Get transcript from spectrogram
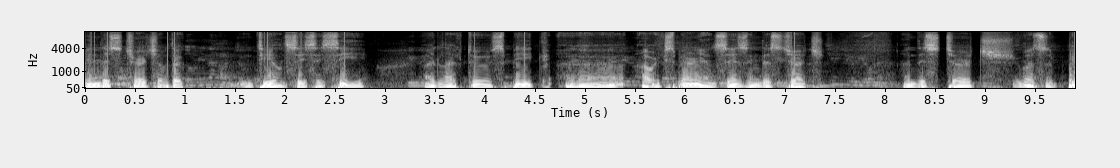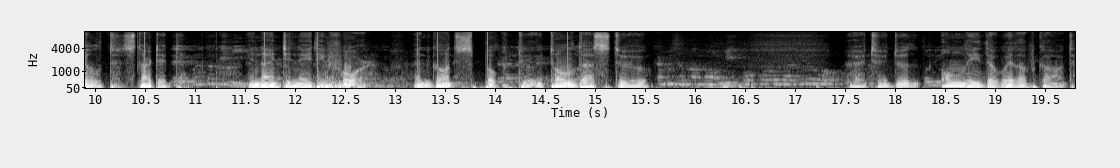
In this church of the TLCCC, I'd like to speak uh, our experiences in this church. And this church was built, started in 1984. And God spoke to, told us to, uh, to do only the will of God.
